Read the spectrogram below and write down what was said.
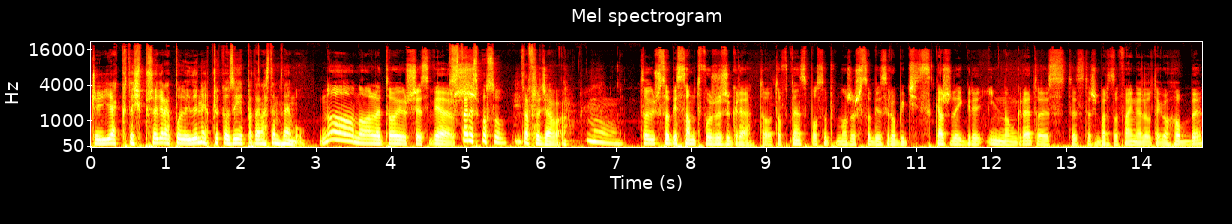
czyli jak ktoś przegra pojedynek, przekazuje pada następnemu. No, no, ale to już jest, wiesz... W stary sposób zawsze działa. No. To już sobie sam tworzysz grę. To, to w ten sposób możesz sobie zrobić z każdej gry inną grę. To jest, to jest też bardzo fajne do tego hobby.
